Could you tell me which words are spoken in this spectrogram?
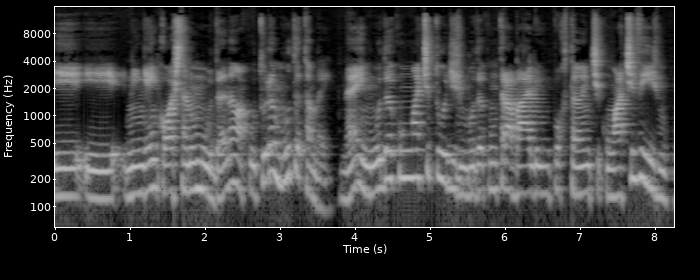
e, e, ninguém encosta, não muda. Não, a cultura muda também, né? E muda com atitudes, muda com trabalho importante, com ativismo.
